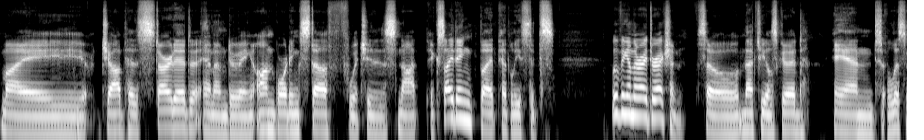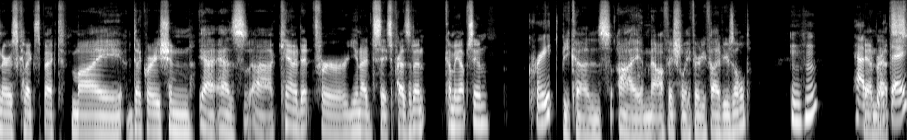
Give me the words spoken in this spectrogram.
My job has started and I'm doing onboarding stuff, which is not exciting, but at least it's moving in the right direction. So that feels good. And listeners can expect my declaration yeah, as uh, candidate for United States president coming up soon Great. because I am now officially 35 years old. Mm-hmm. Happy and birthday.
